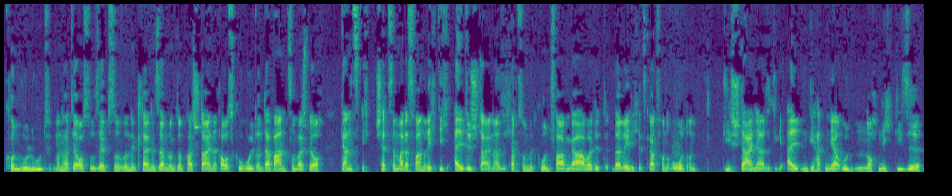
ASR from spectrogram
Konvolut, man hat ja auch so selbst so eine kleine Sammlung, so ein paar Steine rausgeholt. Und da waren zum Beispiel auch ganz, ich schätze mal, das waren richtig alte Steine. Also ich habe so mit Grundfarben gearbeitet, da rede ich jetzt gerade von Rot und die Steine, also die alten, die hatten ja unten noch nicht diese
